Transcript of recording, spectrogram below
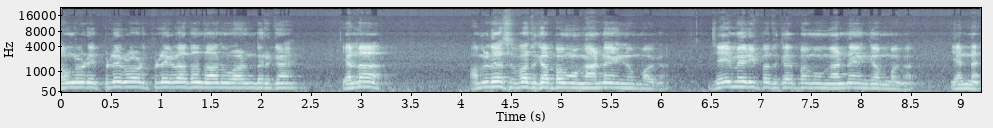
அவங்களுடைய பிள்ளைகளோட பிள்ளைகளாக தான் நானும் வாழ்ந்திருக்கேன். எல்லாம் அமிர்தாஸை பார்த்து கேட்பாங்க உங்கள் அண்ணன் எங்கள் எங்கம்பாங்க ஜெயமேரி பார்த்து கேட்பாங்க உங்கள் அண்ணன் எங்கம்பாங்க என்ன?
